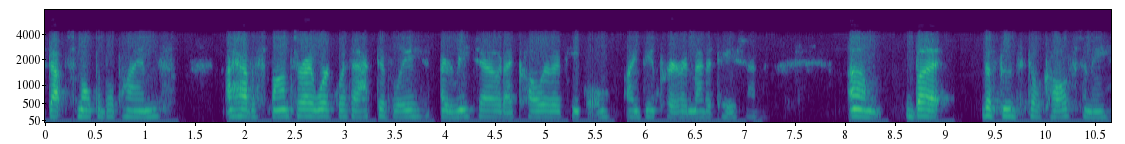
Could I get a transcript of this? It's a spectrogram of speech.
steps multiple times. I have a sponsor I work with actively. I reach out, I call other people, I do prayer and meditation. Um, but the food still calls to me.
